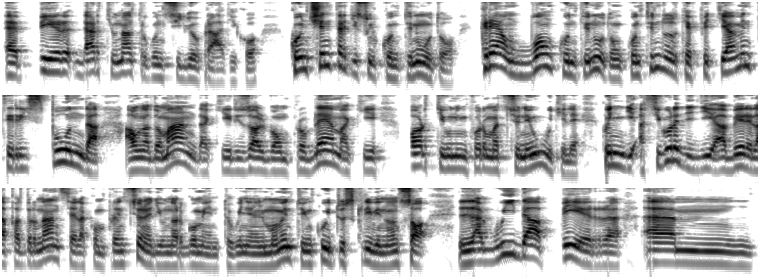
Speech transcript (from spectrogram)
eh, per darti un altro consiglio pratico. Concentrati sul contenuto, crea un buon contenuto, un contenuto che effettivamente risponda a una domanda, che risolva un problema, che porti un'informazione utile. Quindi assicurati di avere la padronanza e la comprensione di un argomento. Quindi nel momento in cui tu scrivi, non so, la guida per... Um,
